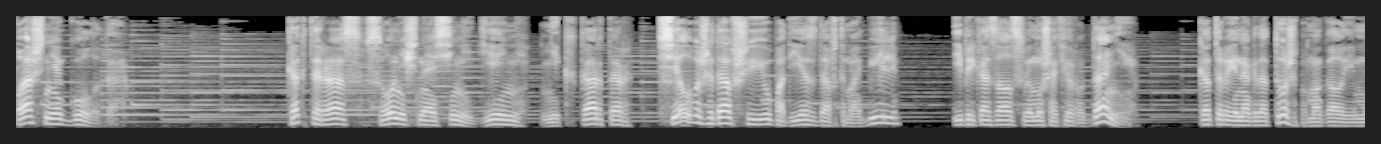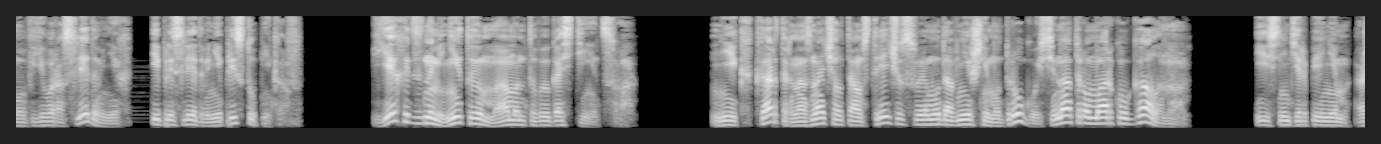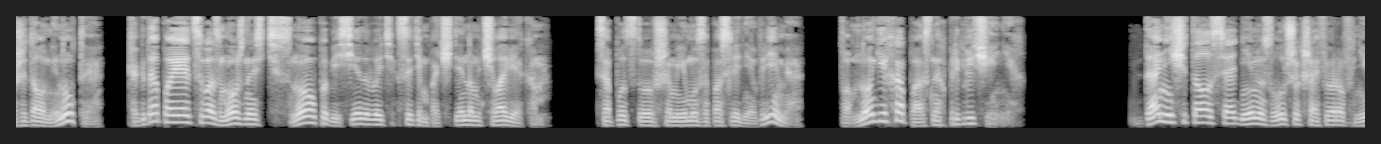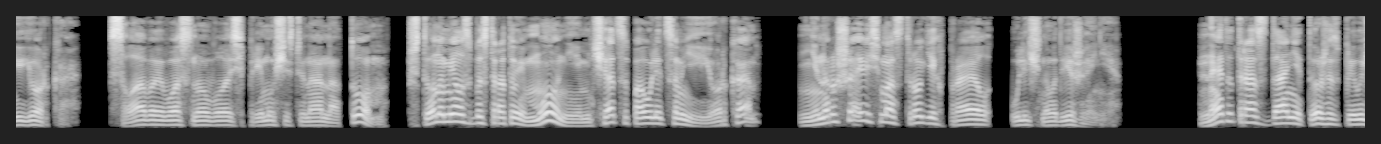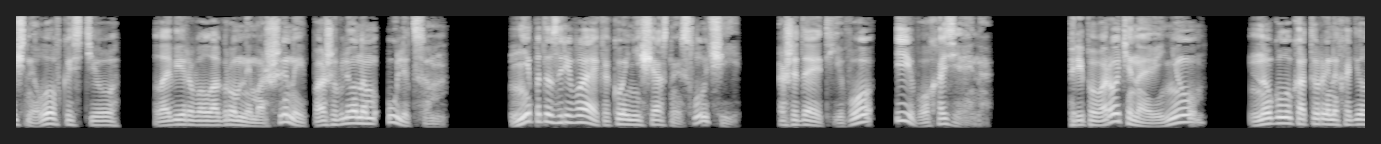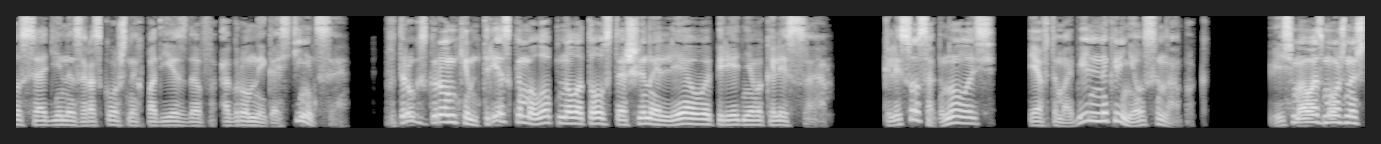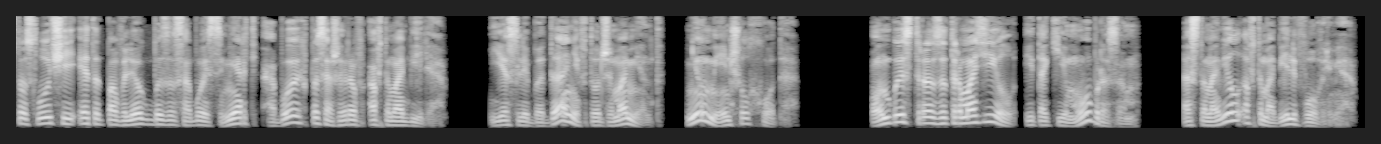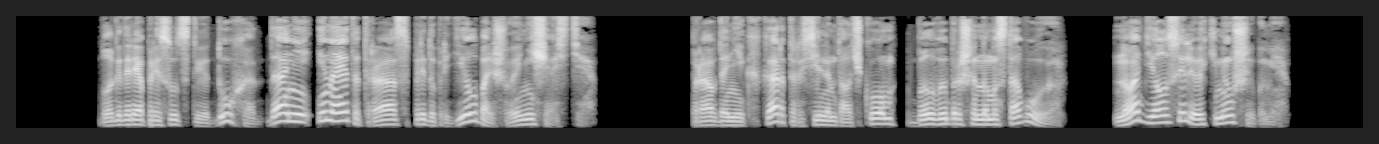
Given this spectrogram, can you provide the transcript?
Башня голода. Как-то раз в солнечный осенний день Ник Картер сел в ожидавший у подъезда автомобиль и приказал своему шоферу Дани, который иногда тоже помогал ему в его расследованиях и преследовании преступников, ехать в знаменитую Мамонтовую гостиницу. Ник Картер назначил там встречу своему давнишнему другу, сенатору Марку Галлану, и с нетерпением ожидал минуты, когда появится возможность снова побеседовать с этим почтенным человеком, сопутствовавшим ему за последнее время во многих опасных приключениях. Дани считался одним из лучших шоферов Нью-Йорка. Слава его основывалась преимущественно на том, что он умел с быстротой молнии мчаться по улицам Нью-Йорка, не нарушая весьма строгих правил уличного движения. На этот раз Дани тоже с привычной ловкостью лавировал огромной машиной по оживленным улицам, не подозревая, какой несчастный случай ожидает его и его хозяина. При повороте на авеню, на углу которой находился один из роскошных подъездов огромной гостиницы, вдруг с громким треском лопнула толстая шина левого переднего колеса. Колесо согнулось, и автомобиль накренился на бок. Весьма возможно, что случай этот повлек бы за собой смерть обоих пассажиров автомобиля, если бы Дани в тот же момент не уменьшил хода. Он быстро затормозил и таким образом остановил автомобиль вовремя. Благодаря присутствию духа Дани и на этот раз предупредил большое несчастье. Правда, Ник Картер сильным толчком был выброшен на мостовую, но отделался легкими ушибами.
